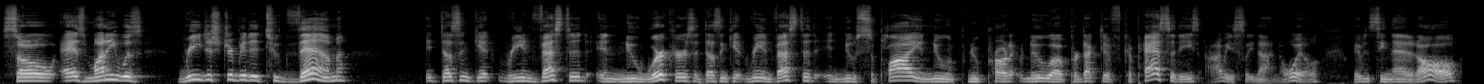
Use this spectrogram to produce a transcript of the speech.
So, as money was redistributed to them, it doesn't get reinvested in new workers. It doesn't get reinvested in new supply and new new product new uh, productive capacities. Obviously, not in oil. We haven't seen that at all.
